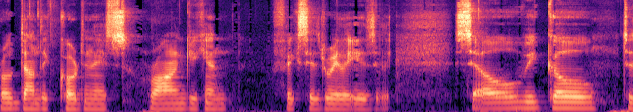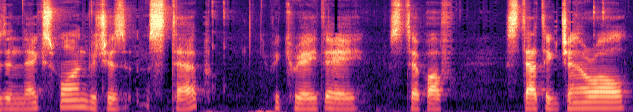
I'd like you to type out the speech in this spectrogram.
wrote down the coordinates wrong you can fix it really easily. So we go to the next one which is step. We create a step of static general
